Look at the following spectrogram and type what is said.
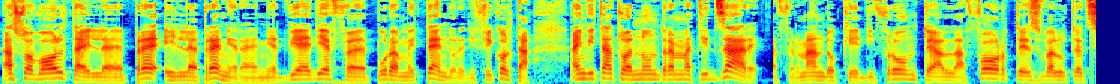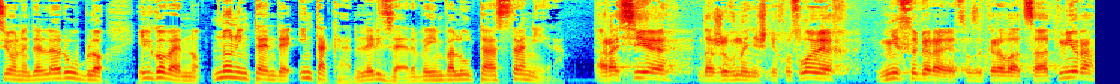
A sua volta il, pre, il premier Medvedev, pur ammettendo le difficoltà, ha invitato a non drammatizzare, affermando che di fronte alla forte svalutazione del rublo il governo non intende intaccare le riserve in valuta straniera. Россия даже в нынешних условиях не собирается закрываться от мира,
